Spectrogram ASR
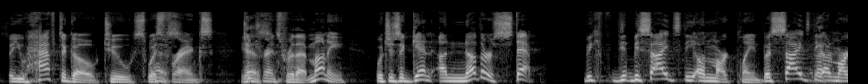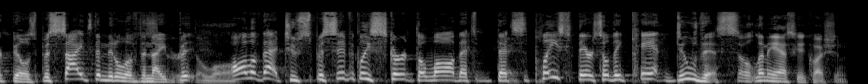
So you have to go to Swiss Yes. francs to Yes. transfer that money, which is again another step. be- Besides the unmarked plane, besides the unmarked bills, besides the middle of the night, but the all of that to specifically skirt the law that's that's placed there so they can't do this. So let me ask you a question.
